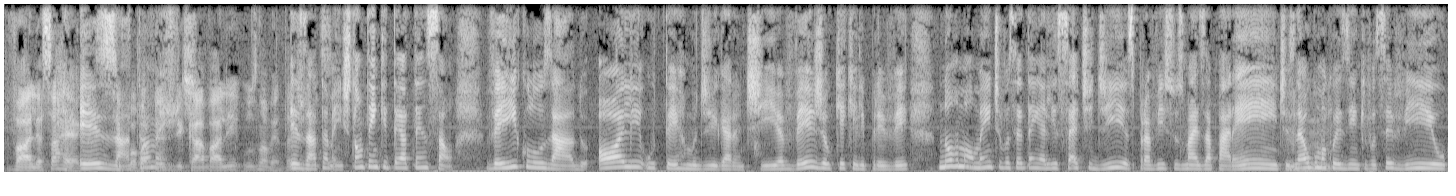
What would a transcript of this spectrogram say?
vale essa regra. Exatamente. Se for para prejudicar, vale os 90 dias. Exatamente. Então tem que ter atenção. Veículo usado, olhe o termo de garantia, veja o que, que ele prevê. Normalmente você tem ali sete dias para vícios mais aparentes, né? uhum. né? Alguma coisinha que você viu,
